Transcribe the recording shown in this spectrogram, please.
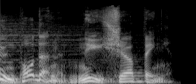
Kommunpodden Nyköping.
